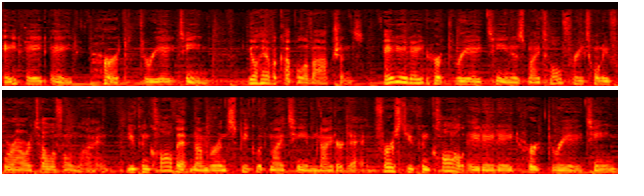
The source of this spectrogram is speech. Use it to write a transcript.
888 HURT 318, you'll have a couple of options. 888 HURT 318 is my toll free 24 hour telephone line. You can call that number and speak with my team night or day. First, you can call 888 HURT 318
